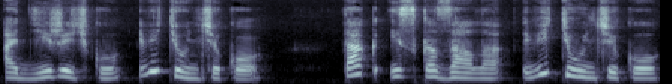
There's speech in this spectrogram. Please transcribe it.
а діжечку, Вітюнчику. Так і сказала Вітюнчику.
